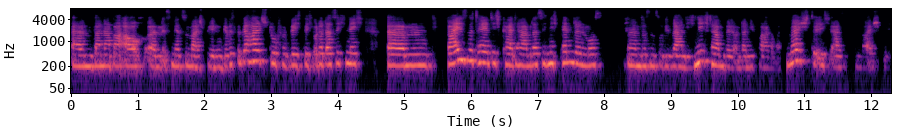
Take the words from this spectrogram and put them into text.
ähm, dann aber auch ähm, ist mir zum Beispiel eine gewisse Gehaltsstufe wichtig oder dass ich nicht ähm, Reisetätigkeit habe, dass ich nicht pendeln muss. Ähm, das sind so die Sachen, die ich nicht haben will. Und dann die Frage, was möchte ich? Also zum Beispiel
